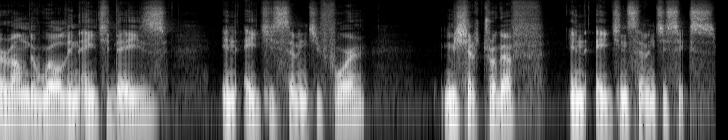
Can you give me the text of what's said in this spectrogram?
Around the World in 80 Days in 1874, Michel Strogoff in 1876.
